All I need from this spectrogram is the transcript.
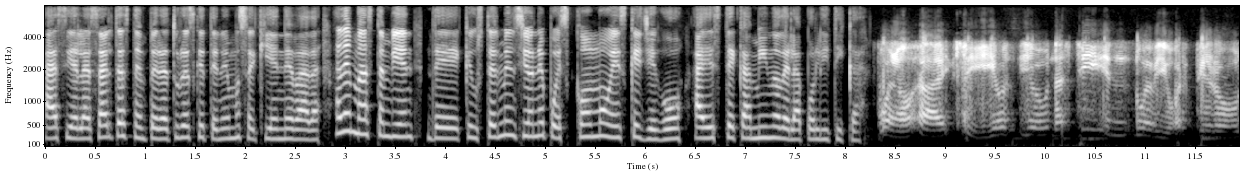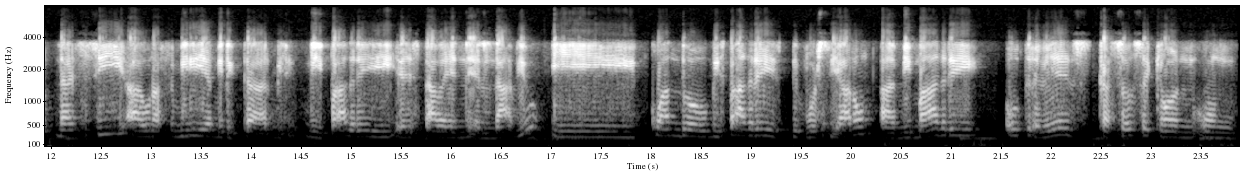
hacia las altas temperaturas que tenemos aquí en Nevada. Además, también de que usted mencione, pues, cómo es que llegó a este camino de la política. Bueno, uh, sí, nací en Nueva York, pero nací a una familia militar. Mi, padre estaba en el navio y cuando mis padres divorciaron, a mi madre otra vez casóse con un,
